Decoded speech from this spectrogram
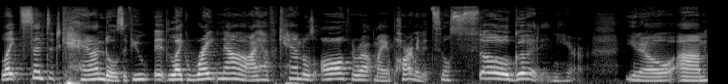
light scented candles. If you it, like, right now I have candles all throughout my apartment. It smells so good in here. You know, um,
